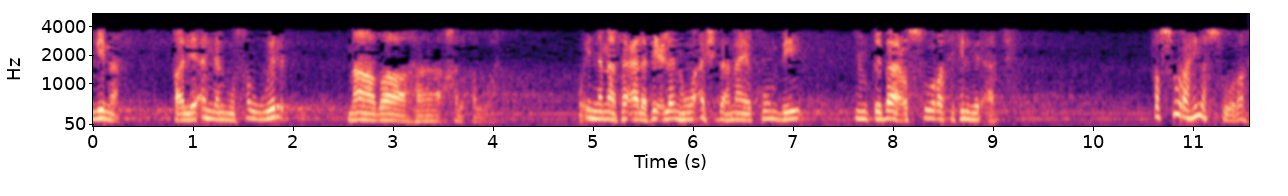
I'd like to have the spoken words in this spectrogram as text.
لما؟ قال لأن المصور ما ضاها خلق الله. وإنما فعل فعلا هو أشبه ما يكون بانطباع الصورة في المرآة. فالصورة هي الصورة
